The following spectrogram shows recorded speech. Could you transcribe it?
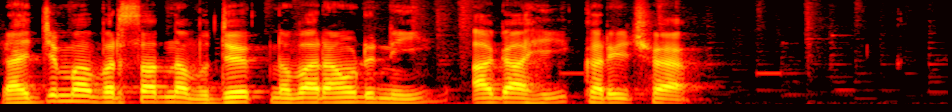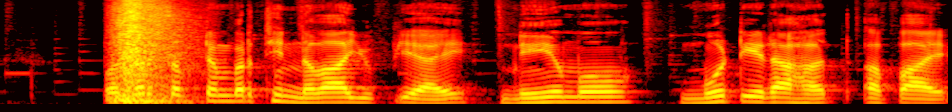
રાજ્યમાં વરસાદના વધુ એક નવા રાઉન્ડની આગાહી કરી છે. પંદર સપ્ટેમ્બરથી નવા યુપીઆઈ નિયમો, મોટી રાહત અપાય.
